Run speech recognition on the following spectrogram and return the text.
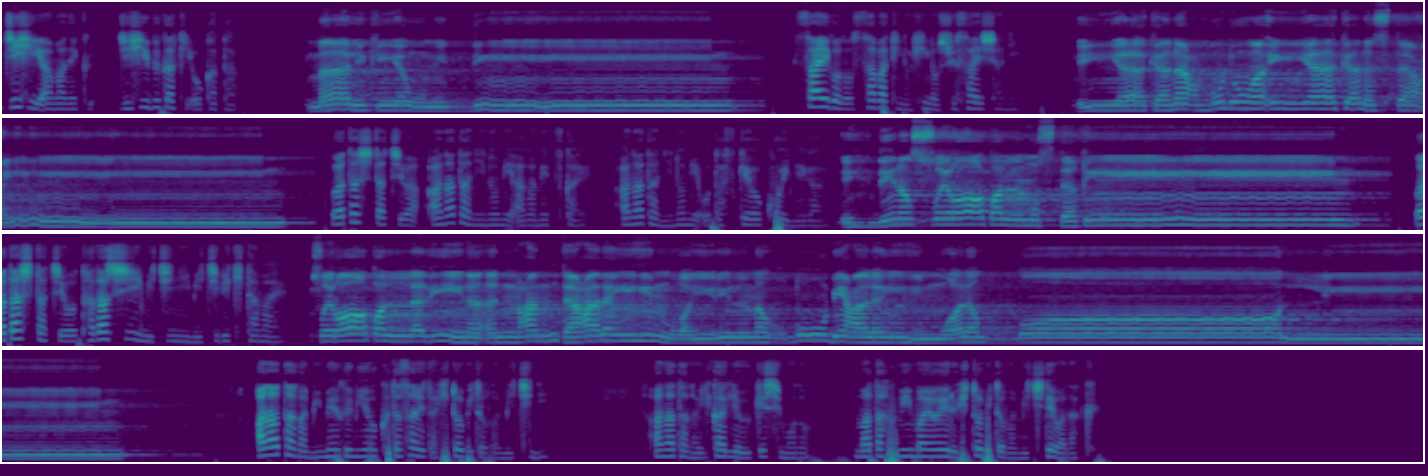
慈悲あまねく、慈悲深きお方。 مالك يوم الدين 最後の裁きの日の主催者に、 إياك نعبد وإياك نستعين 私たちはあなたにのみあがめつかえ、あなたにのみお助けを恋願う。 اهدنا الصراط المستقيم 私たちを正しい道に導きたまえ。 صراط الذين أنعمت عليهم غير المغضوب عليهم ولا الضالين あなたが見恵みを下された人々の道に、あなたの怒りを受けし者、また踏み迷える人々の道ではなく、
